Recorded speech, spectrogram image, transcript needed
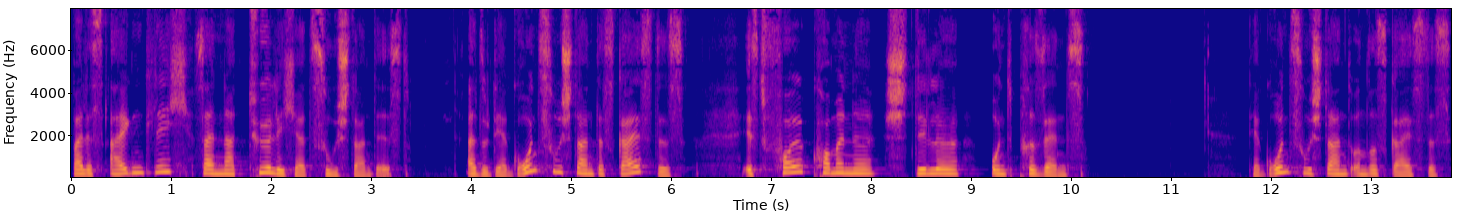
Weil es eigentlich sein natürlicher Zustand ist. Also der Grundzustand des Geistes ist vollkommene Stille und Präsenz. Der Grundzustand unseres Geistes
